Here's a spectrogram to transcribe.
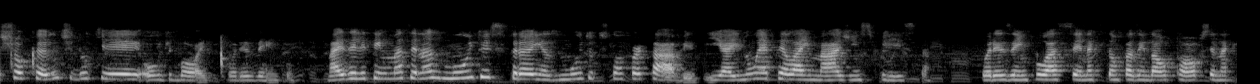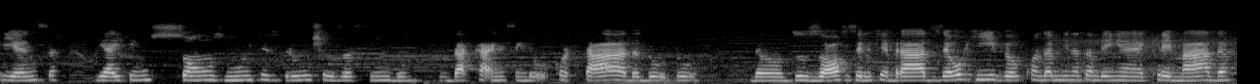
chocante do que Old Boy, por exemplo. Mas ele tem umas cenas muito estranhas, muito desconfortáveis. E aí não é pela imagem explícita. Por exemplo, a cena que estão fazendo a autópsia na criança. E aí tem uns sons muito esdrúxulos, assim, do, da carne sendo cortada, do, do, do, dos ossos sendo quebrados. É horrível. Quando a menina também é cremada,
